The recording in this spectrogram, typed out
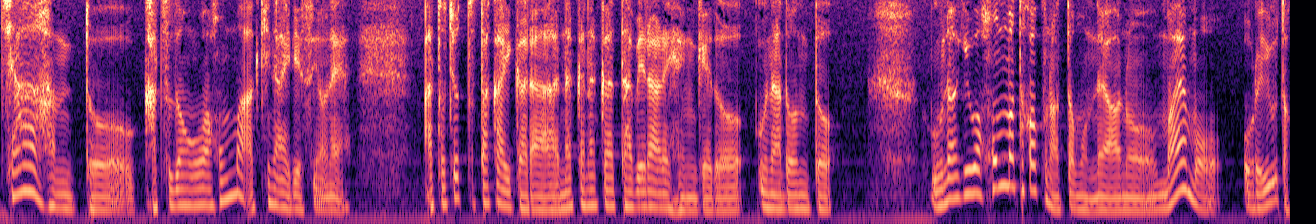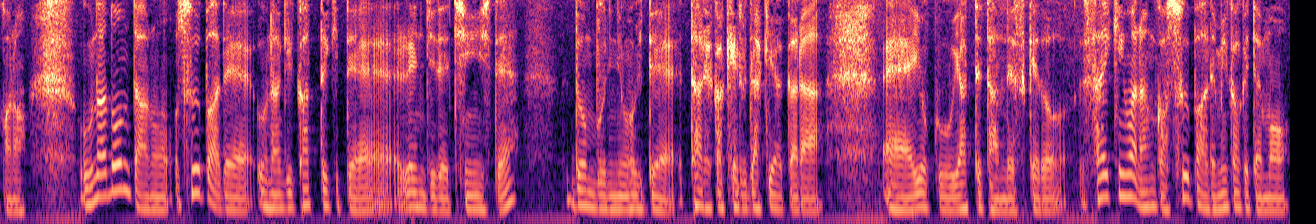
チャーハンとカツ丼はほんま飽きないですよね。あとちょっと高いからなかなか食べられへんけど、うな丼と。うなぎはほんま高くなったもんね。あの、前も俺言うたかな。うな丼ってあの、スーパーでうなぎ買ってきて、レンジでチンして、丼に置いてタレかけるだけやから、えーよくやってたんですけど、最近はなんかスーパーで見かけても、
